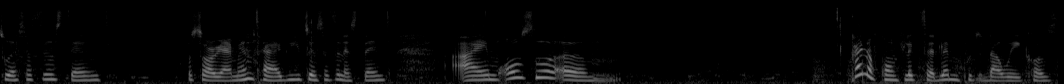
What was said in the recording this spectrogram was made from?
to a certain extent sorry i meant i agree to a certain extent i'm also um kind of conflicted. Let me put it that way, because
